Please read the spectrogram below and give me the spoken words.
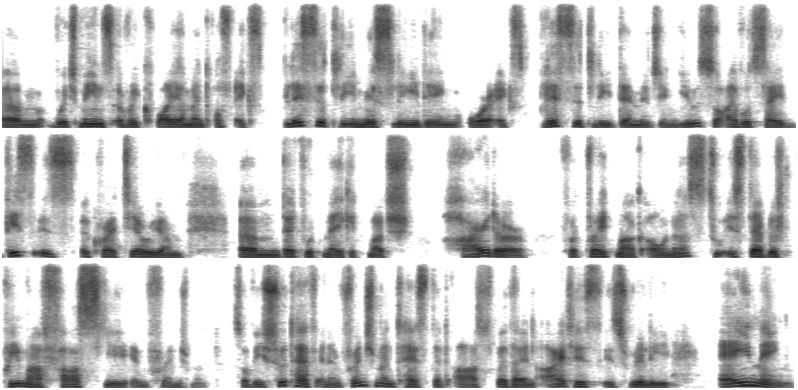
um, which means a requirement of explicitly misleading or explicitly damaging use. So I would say this is a criterion um, that would make it much harder for trademark owners to establish prima facie infringement. So we should have an infringement test that asks whether an artist is really aiming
